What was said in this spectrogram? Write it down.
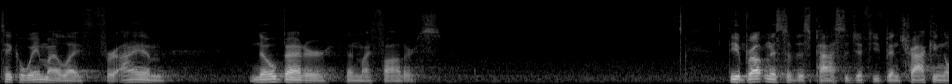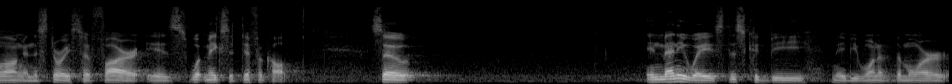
Take away my life, for I am no better than my fathers. The abruptness of this passage, if you've been tracking along in the story so far, is what makes it difficult. So, in many ways, this could be maybe one of the more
